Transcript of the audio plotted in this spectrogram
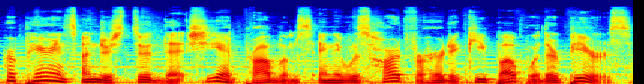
her parents understood that she had problems and it was hard for her to keep up with her peers.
